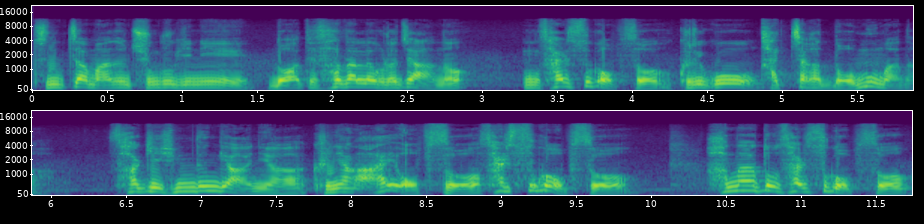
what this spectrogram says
진짜 많은 중국인이 너한테 사달라고 그러지 않아? 응, 살 수가 없어. 그리고 가짜가 너무 많아 사기 힘든 게 아니야. 그냥 아예 없어. 살 수가 없어. 하나도 살 수가 없어.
